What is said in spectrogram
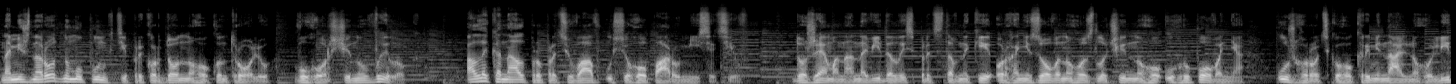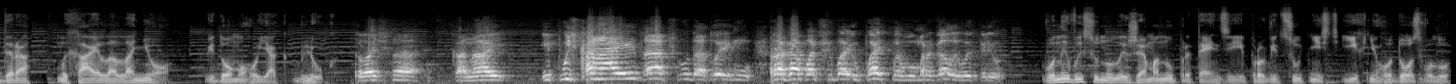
на міжнародному пункті прикордонного контролю в Угорщину Вилок. Але канал пропрацював усього пару місяців. До Жемана навідались представники організованого злочинного угруповання ужгородського кримінального лідера Михайла Ланьо, відомого як Блюк. Точно, канай. И пусть канает отсюда, то ему рога подшибаю, пасть порву, моргал и выколю. Вони висунули Жеману претензії про відсутність їхнього дозволу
